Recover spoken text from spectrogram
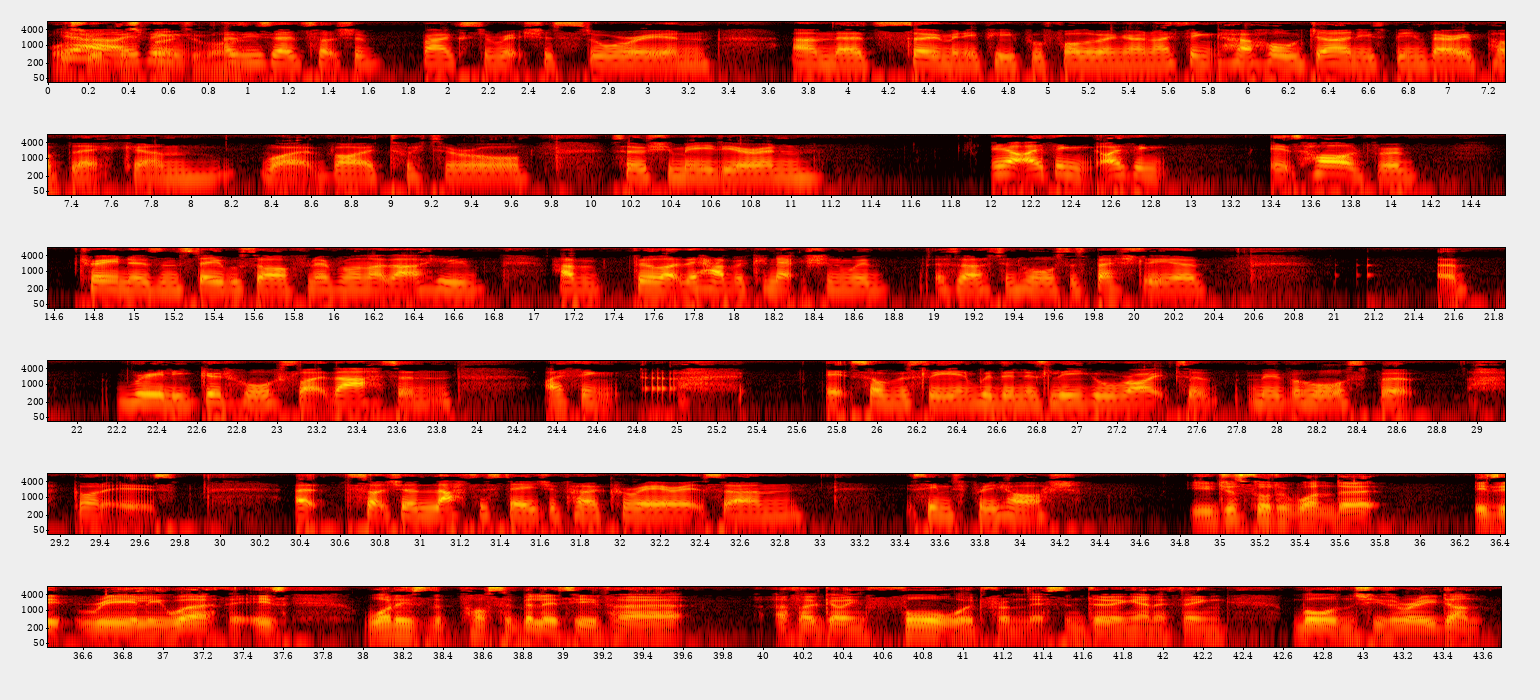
What's yeah, your I think, as it? you said, such a rags to riches story, and um, there's so many people following her, and I think her whole journey's been very public um, via, via Twitter or social media, and yeah, I think I think it's hard for trainers and stable staff and everyone like that who have a, feel like they have a connection with a certain horse, especially a a really good horse like that, and I think uh, it's obviously in, within his legal right to move a horse, but God, it's at such a latter stage of her career. It's um, it seems pretty harsh. you just sort of wonder is it really worth it is what is the possibility of her of her going forward from this and doing anything more than she's already done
